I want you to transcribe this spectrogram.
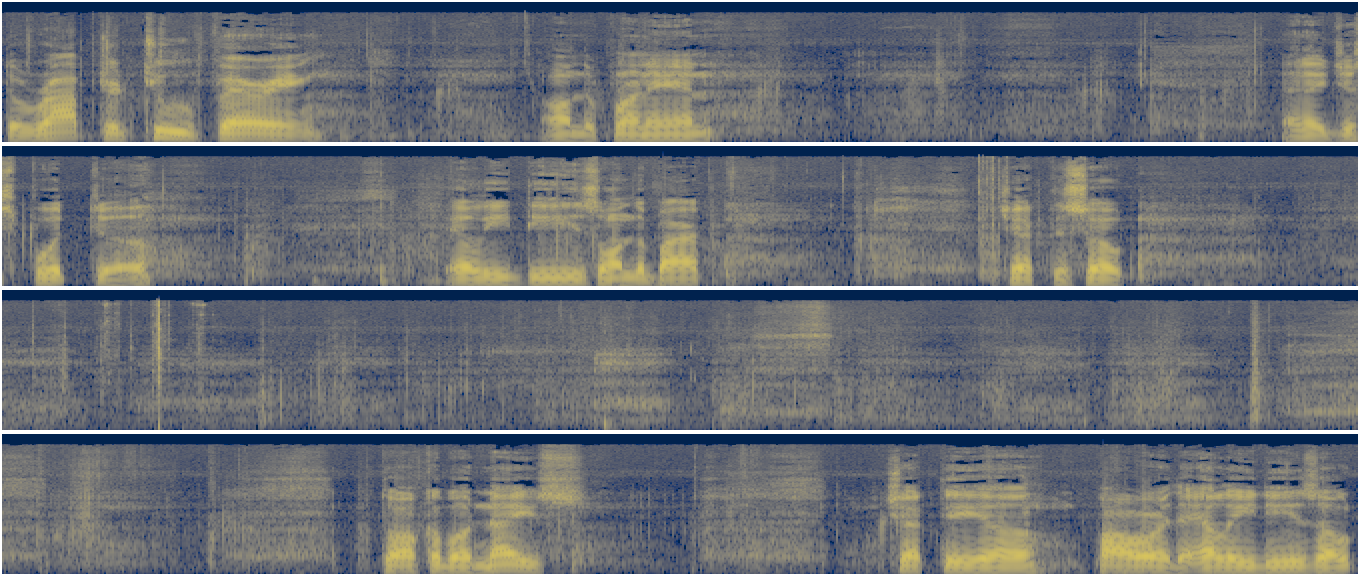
the Raptor 2 fairing on the front end and I just put uh, LEDs on the back. Check this out. Talk about nice. Check the uh, power of the LEDs out.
